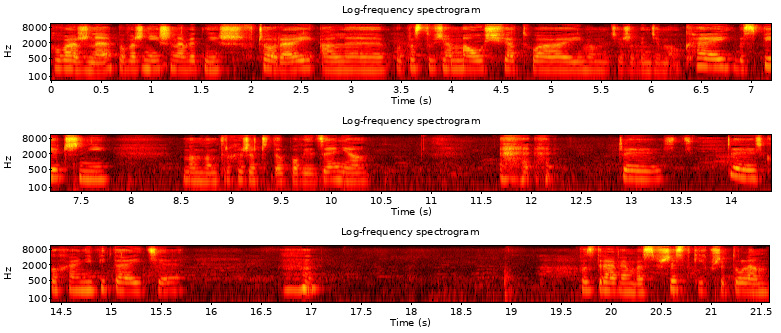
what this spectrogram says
poważne, poważniejsze nawet niż wczoraj, ale po prostu wziąłam mało światła i mam nadzieję, że będziemy ok, bezpieczni. Mam Wam trochę rzeczy do opowiedzenia. Cześć, cześć kochani, witajcie. Pozdrawiam Was wszystkich, przytulam.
